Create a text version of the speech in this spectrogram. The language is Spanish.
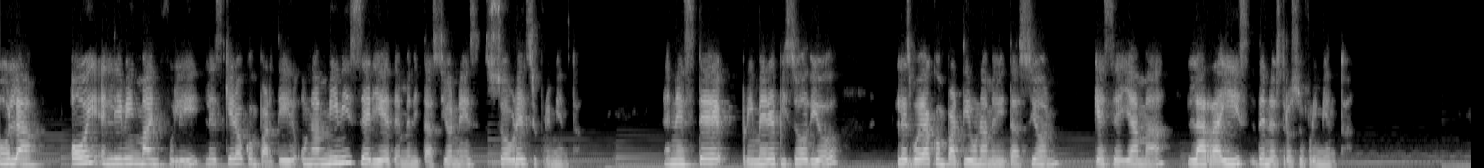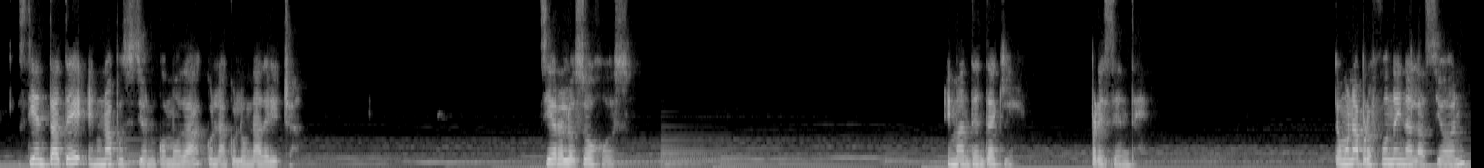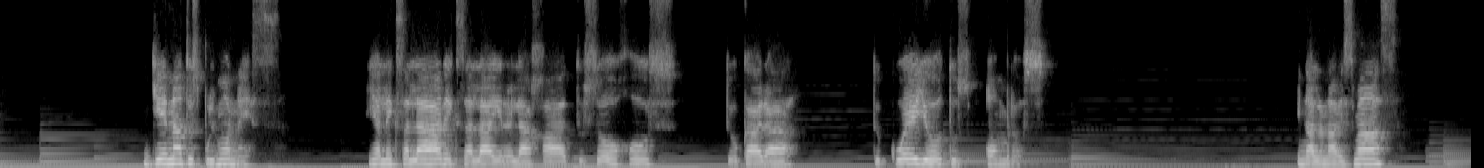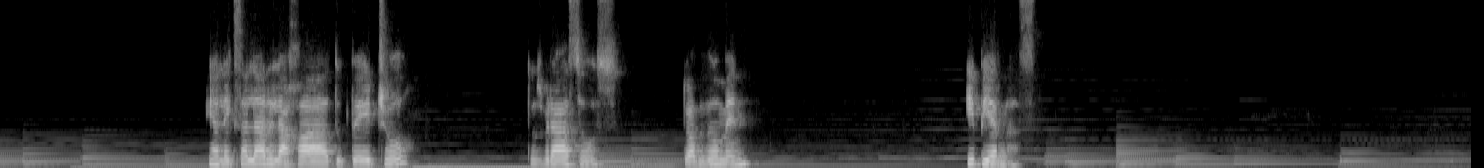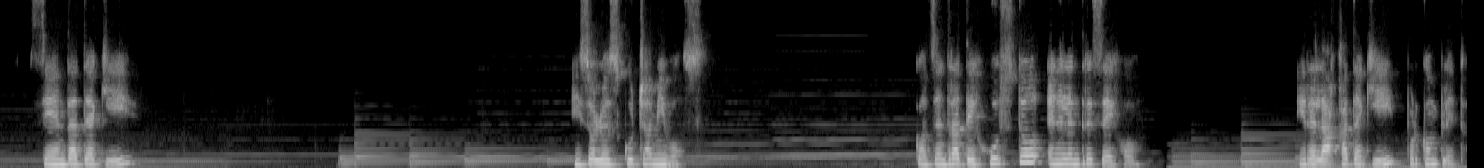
Hola, hoy en Living Mindfully les quiero compartir una miniserie de meditaciones sobre el sufrimiento. En este primer episodio les voy a compartir una meditación que se llama La raíz de nuestro sufrimiento. Siéntate en una posición cómoda con la columna derecha. Cierra los ojos y mantente aquí, presente. Toma una profunda inhalación, llena tus pulmones y al exhalar, exhala y relaja tus ojos, tu cara, tu cuello, tus hombros. Inhala una vez más. Y al exhalar relaja tu pecho, tus brazos, tu abdomen y piernas. Siéntate aquí. Y solo escucha mi voz. Concéntrate justo en el entrecejo y relájate aquí por completo.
